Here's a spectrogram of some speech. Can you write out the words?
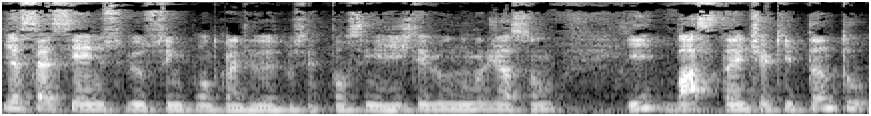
E a CSN subiu 5,42%. Então, sim, a gente teve um número de ação e bastante aqui, tanto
